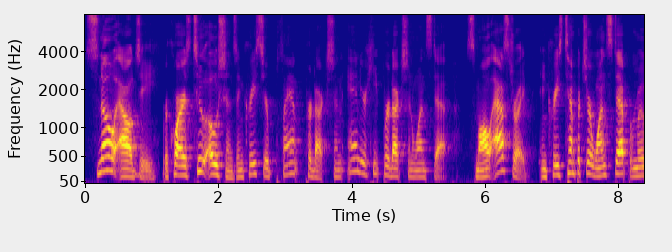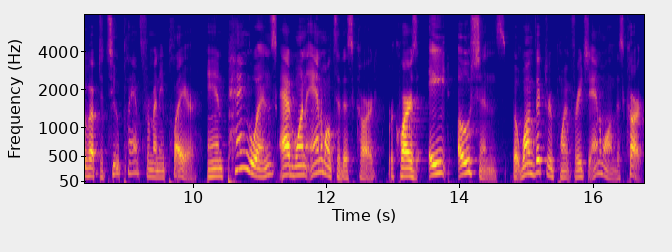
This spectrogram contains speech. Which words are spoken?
Snow algae requires two oceans, increase your plant production and your heat production one step. Small asteroid. Increase temperature one step, remove up to two plants from any player. And penguins, add one animal to this card. Requires eight oceans, but one victory point for each animal on this card.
